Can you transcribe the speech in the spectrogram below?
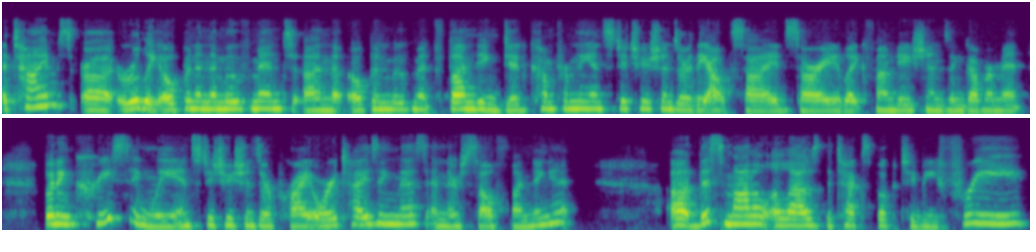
At times, uh, early open in the movement, and the open movement funding did come from the institutions or the outside, sorry, like foundations and government. But increasingly, institutions are prioritizing this and they're self-funding it. Uh, this model allows the textbook to be free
